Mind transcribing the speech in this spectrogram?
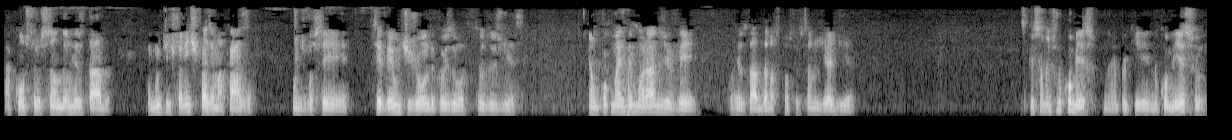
a construção dando resultado. É muito diferente de fazer uma casa, onde você, você vê um tijolo depois do outro todos os dias. É um pouco mais demorado de ver o resultado da nossa construção no dia a dia. Especialmente no começo, né? Porque no começo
